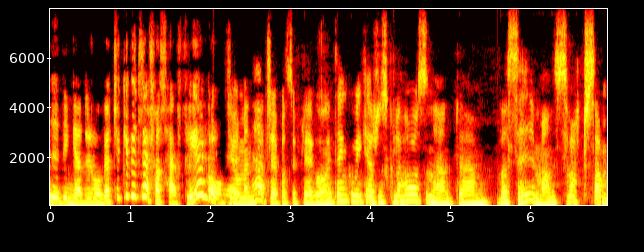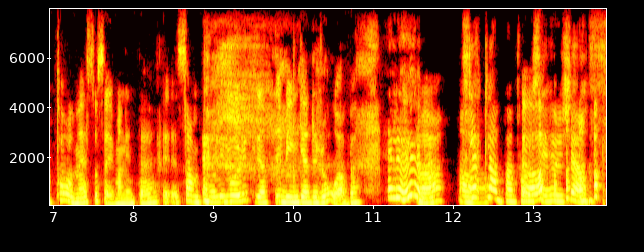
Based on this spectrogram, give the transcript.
Ja. i din garderob. Jag tycker vi träffas här fler gånger. Ja men här träffas vi flera gånger. Tänk om vi kanske skulle ha sån här, um, vad säger man, svart samtal? Nej så säger man inte. Eh, Samtal i mörkret i min garderob. Eller hur? Släck lampan får vi se hur det känns.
